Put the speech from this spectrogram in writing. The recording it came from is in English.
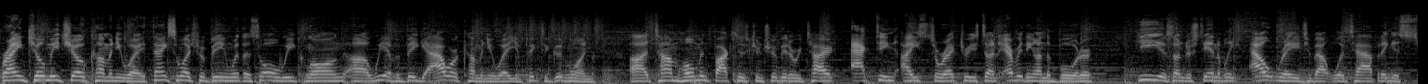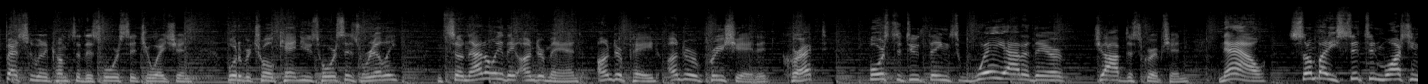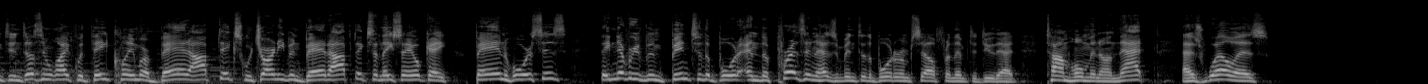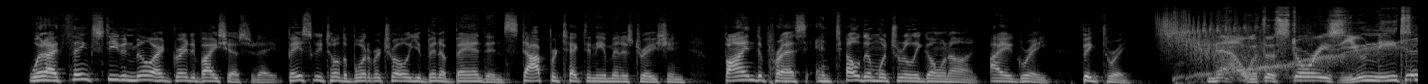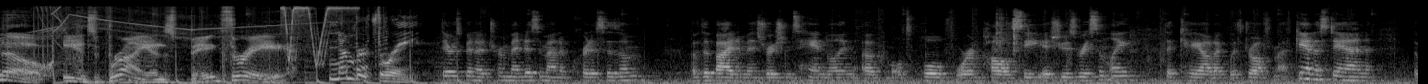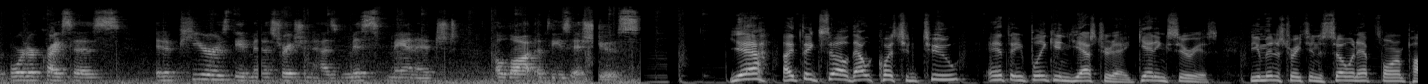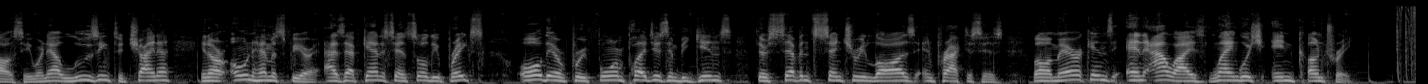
Brian Kilmeade Show coming your way. Thanks so much for being with us all week long. Uh, we have a big hour coming your way. You picked a good one. Uh, Tom Homan, Fox News contributor, retired acting ICE director. He's done everything on the border. He is understandably outraged about what's happening, especially when it comes to this horse situation. Border Patrol can't use horses, really? So not only are they undermanned, underpaid, underappreciated, correct? Forced to do things way out of their job description. Now, somebody sits in Washington, doesn't like what they claim are bad optics, which aren't even bad optics, and they say, okay, ban horses. They've never even been to the border, and the president hasn't been to the border himself for them to do that. Tom Homan on that, as well as what I think Stephen Miller had great advice yesterday. Basically told the Border Patrol, you've been abandoned. Stop protecting the administration. Find the press and tell them what's really going on. I agree. Big three. Now, with the stories you need to know, it's Brian's Big Three. Number three. There's been a tremendous amount of criticism of the Biden administration's handling of multiple foreign policy issues recently the chaotic withdrawal from Afghanistan, the border crisis it appears the administration has mismanaged a lot of these issues. Yeah, I think so. That was question two. Antony Blinken yesterday, getting serious. The administration is so inept foreign policy. We're now losing to China in our own hemisphere as Afghanistan slowly breaks all their reform pledges and begins their seventh century laws and practices, while Americans and allies languish in country.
